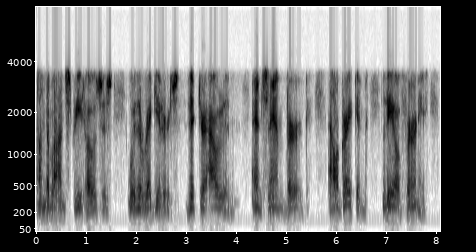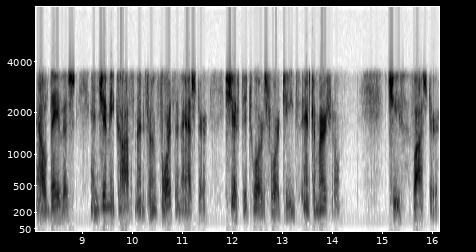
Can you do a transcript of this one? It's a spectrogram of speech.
On the Bond Street hoses were the regulars, Victor Owlin and Sam Berg, Al Graken, Leo Fernie, Al Davis, and Jimmy Kaufman from 4th and Astor shifted towards 14th and Commercial. Chief Foster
